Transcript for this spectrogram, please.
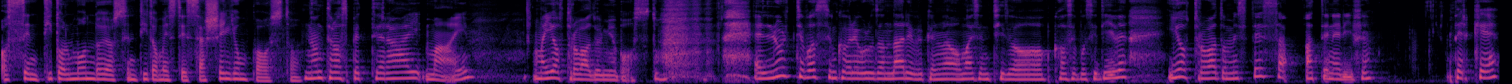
ho sentito il mondo e ho sentito me stessa, scegli un posto. Non te lo aspetterai mai, ma io ho trovato il mio posto. è l'ultimo posto in cui avrei voluto andare perché non avevo mai sentito cose positive. Io ho trovato me stessa a Tenerife perché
